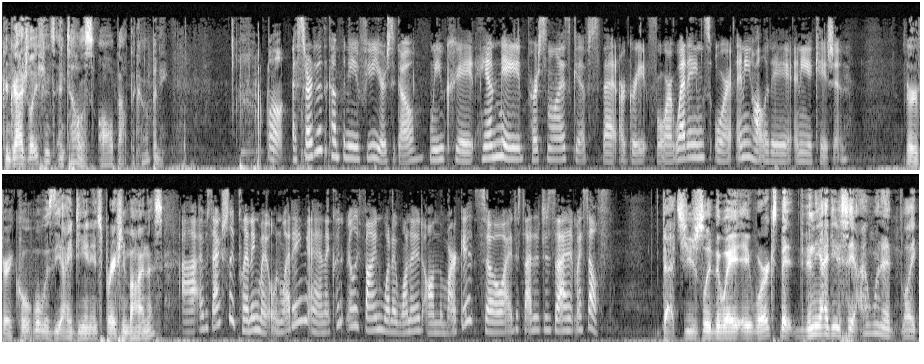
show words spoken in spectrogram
congratulations, and tell us all about the company. Well, I started the company a few years ago. We create handmade, personalized gifts that are great for weddings or any holiday, any occasion. Very, very cool. What was the idea and inspiration behind this? Uh, I was actually planning my own wedding and I couldn't really find what I wanted on the market, so I decided to design it myself. That's usually the way it works. But then the idea to say, I want to like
